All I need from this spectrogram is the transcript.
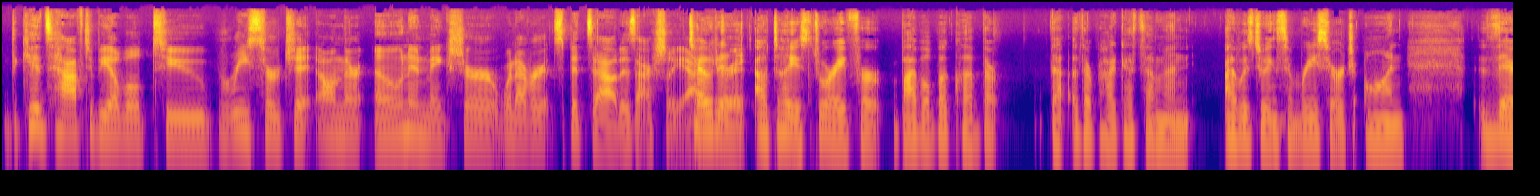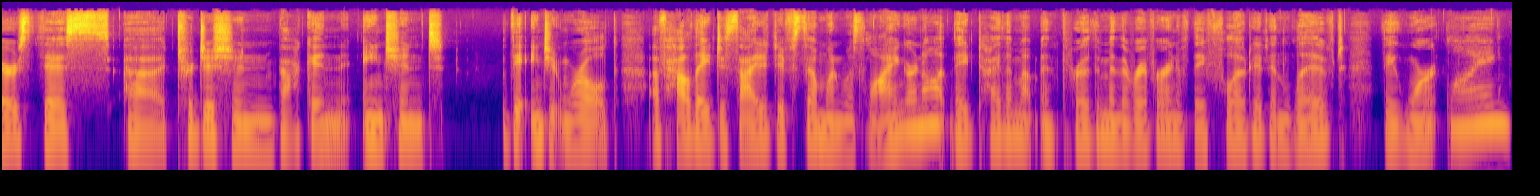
the kids have to be able to research it on their own and make sure whatever it spits out is actually accurate. Totally. I'll tell you a story for Bible Book Club, the other podcast I'm on. I was doing some research on. There's this uh, tradition back in ancient the ancient world of how they decided if someone was lying or not. They'd tie them up and throw them in the river, and if they floated and lived, they weren't lying.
